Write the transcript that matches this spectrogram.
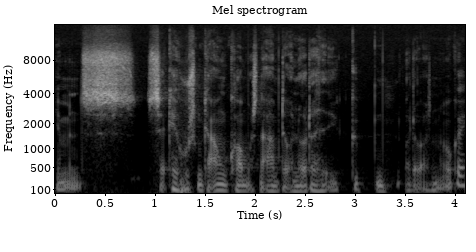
jamen, så kan jeg huske en gang, hun kom og snakkede om, det var noget, der hed Ægypten. Og det var sådan, okay,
